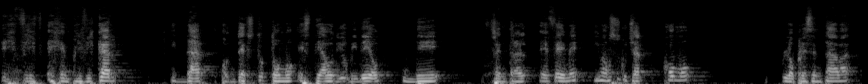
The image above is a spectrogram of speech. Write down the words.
ejemplificar y dar contexto, tomo este audio video de Central FM y vamos a escuchar cómo lo presentaba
